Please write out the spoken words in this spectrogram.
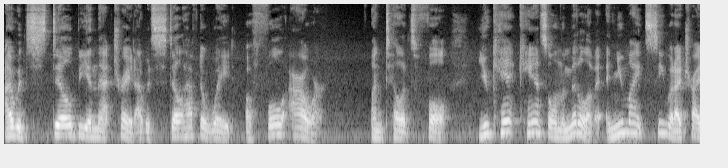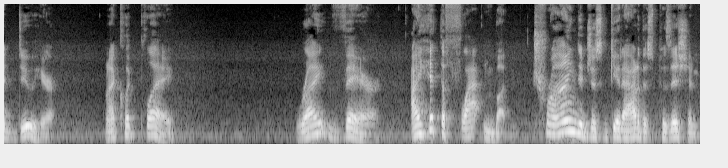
I would still be in that trade. I would still have to wait a full hour until it's full. You can't cancel in the middle of it. And you might see what I tried to do here. When I click play, right there, I hit the flatten button, trying to just get out of this position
